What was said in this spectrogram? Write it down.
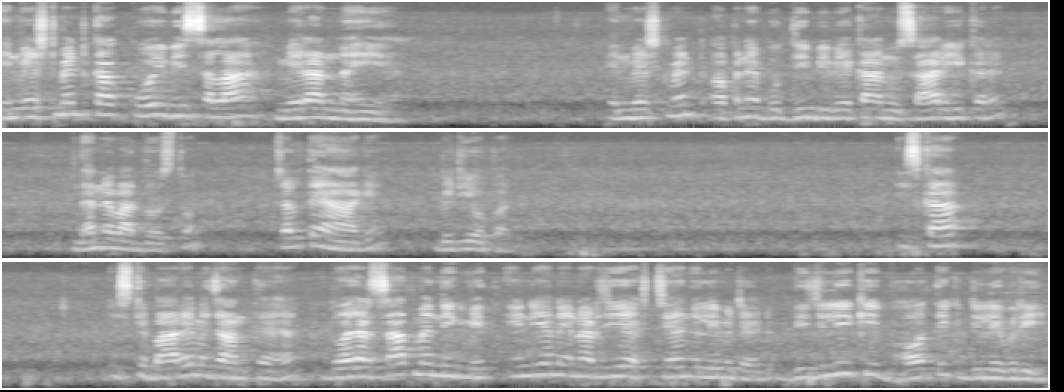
इन्वेस्टमेंट का कोई भी सलाह मेरा नहीं है। इन्वेस्टमेंट अपने बुद्धि विवेकानुसार ही करें। धन्यवाद दोस्तों। चलते हैं आगे वीडियो पर। इसका, इसके बारे में जानते हैं। 2007 में निगमित इंडियन एनर्जी एक्सचेंज लिमिटेड बिजली की भौतिक डिलीवरी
